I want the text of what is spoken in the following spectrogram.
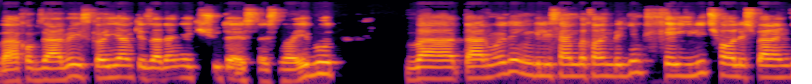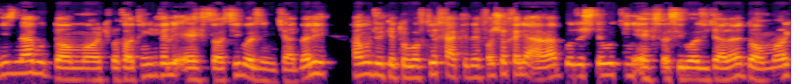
و خب ضربه ایستگاهی هم که زدن یک شوت استثنایی بود. و در مورد انگلیس هم بخوایم بگیم خیلی چالش برانگیز نبود دانمارک به خاطر اینکه خیلی احساسی بازی می‌کرد. ولی همونجور که تو گفتی خط دفاعشو خیلی عقب گذاشته بود این احساسی بازی کردن دانمارک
